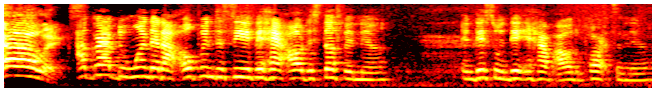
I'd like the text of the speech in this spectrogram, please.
Alex. I grabbed the one that I opened to see if it had all the stuff in there. And this one didn't have all the parts in there.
